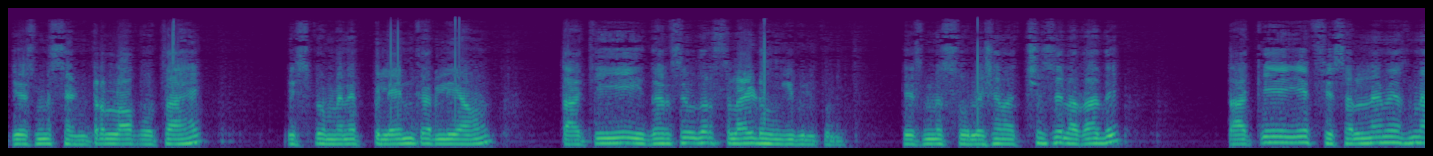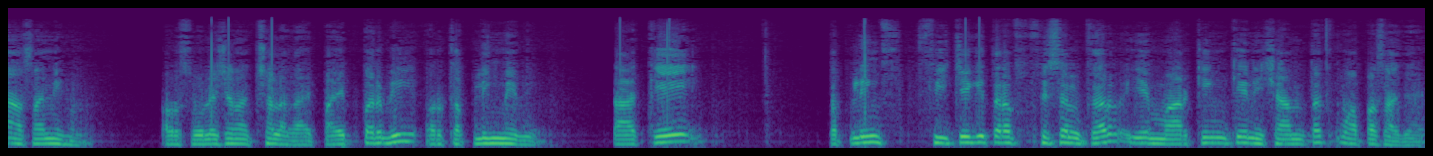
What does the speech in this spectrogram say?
जो इसमें सेंटर लॉक होता है, इसको मैंने प्लेन कर लिया हूँ, ताकि ये इधर से उधर स्लाइड होंगी बिल्कुल। तो इसमें सोल्यूशन अच्छे से लगा दे, ताकि ये फिसलने में इसमें आसानी हो और सोल्यूशन अच्छा लगाए पाइप पर भी और कपलिंग में भी। ताकि कपलिंग फीचे की तरफ़ फिसल कर ये मार्किंग के निशान तक वापस आ जाए।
